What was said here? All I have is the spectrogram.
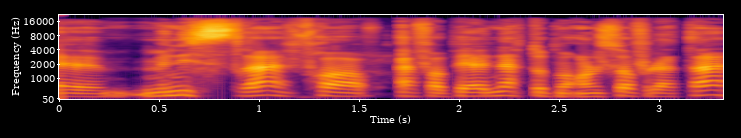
eh, ministre fra Frp nettopp med ansvar for dette,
